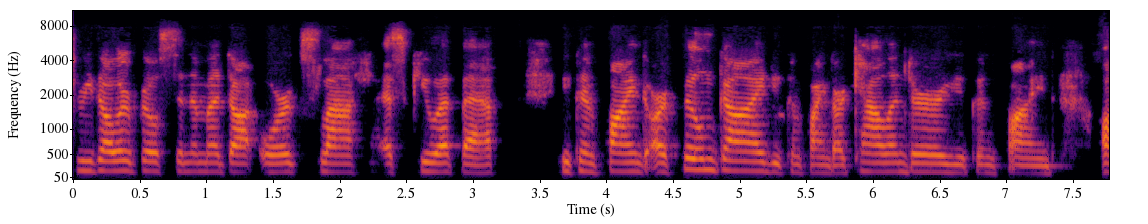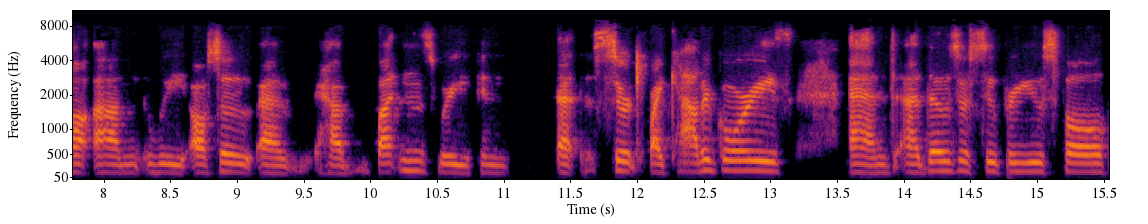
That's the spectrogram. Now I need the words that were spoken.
three dollar bill cinema.org slash sqff you can find our film guide. You can find our calendar. You can find uh, um, we also uh, have buttons where you can uh, search by categories, and uh, those are super useful.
